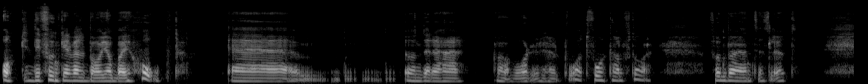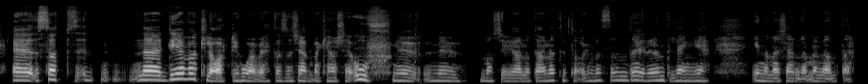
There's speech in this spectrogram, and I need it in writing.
Och det funkade väldigt bra att jobba ihop eh, under det här, vad var det det höll på, två och ett halvt år från början till slut. Eh, så att när det var klart i hovrätten så kände man kanske usch nu, nu måste jag göra något annat ett tag. Men sen dröjde det inte länge innan man kände men vänta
